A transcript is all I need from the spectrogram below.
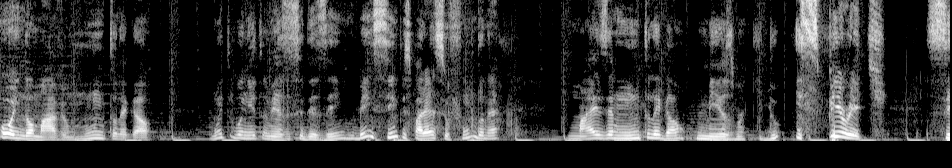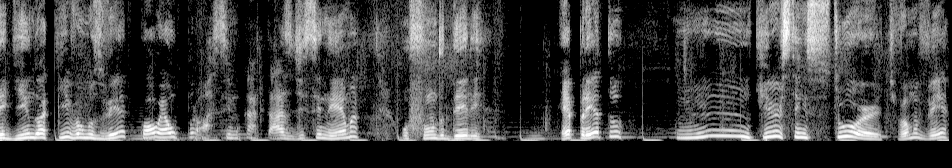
o Indomável, muito legal. Muito bonito mesmo esse desenho, bem simples parece o fundo, né? Mas é muito legal mesmo aqui do Spirit. Seguindo aqui, vamos ver qual é o próximo cartaz de cinema. O fundo dele é preto. Hum, Kirsten Stewart, vamos ver.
